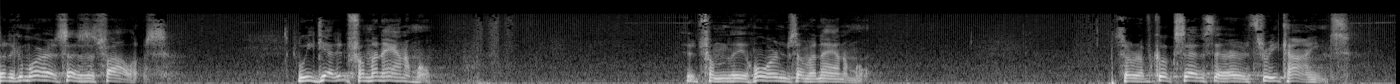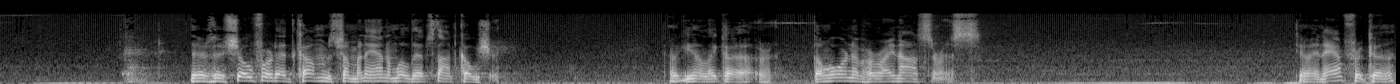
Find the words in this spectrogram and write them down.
So the Gemara says as follows We get it from an animal, from the horns of an animal. So Rav Kook says there are three kinds. There's a shofar that comes from an animal that's not kosher. You know, like a, the horn of a rhinoceros. in Africa,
